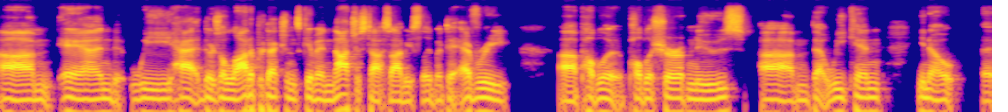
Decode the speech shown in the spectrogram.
um, and we had there's a lot of protections given not just us, obviously, but to every uh, public publisher of news um, that we can, you know, uh,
